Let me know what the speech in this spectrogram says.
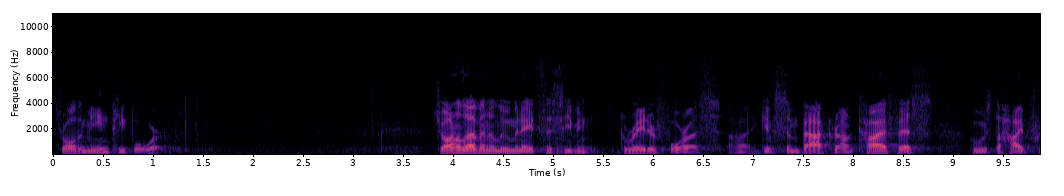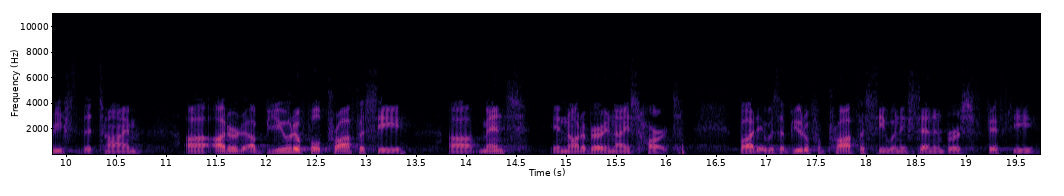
It's where all the mean people were. John 11 illuminates this even greater for us. Uh, it gives some background. Caiaphas, who was the high priest at the time, uh, uttered a beautiful prophecy uh, meant in not a very nice heart. But it was a beautiful prophecy when he said in verse 50,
